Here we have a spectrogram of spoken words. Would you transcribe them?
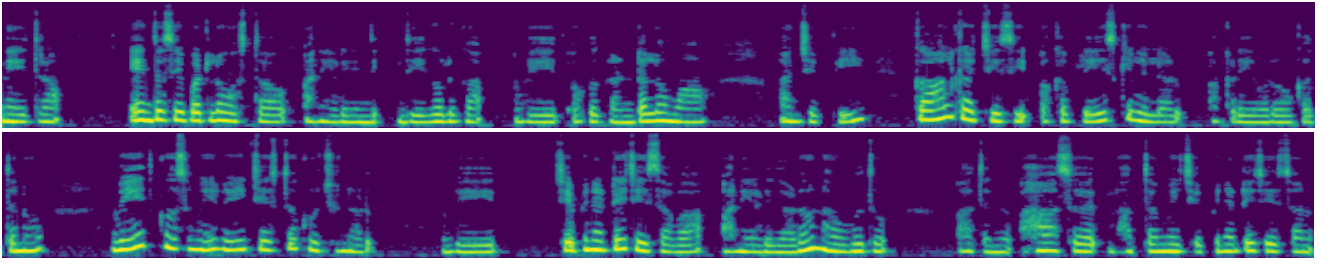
నేత్ర ఎంతసేపట్లో వస్తావు? అని అడిగింది దిగులుగా. వేద్ ఒక గంటలో మా అని చెప్పి కాల్ కట్ చేసి ఒక ప్లేస్కి వెళ్ళాడు. అక్కడ ఎవరో ఒక అతను వేద్ కోసమే వెయిట్ చేస్తూ కూర్చున్నాడు. వేద్ చెప్పినట్టే చేసావా? అని అడిగాడు నవ్వుతూ. అతను హా సార్ మొత్తం మీరు చెప్పినట్టే చేశాను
